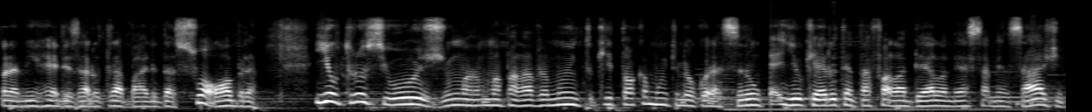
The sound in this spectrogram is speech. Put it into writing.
para mim realizar o trabalho da sua obra. E eu trouxe hoje uma, uma palavra muito que toca muito meu coração e eu quero tentar falar dela nessa mensagem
